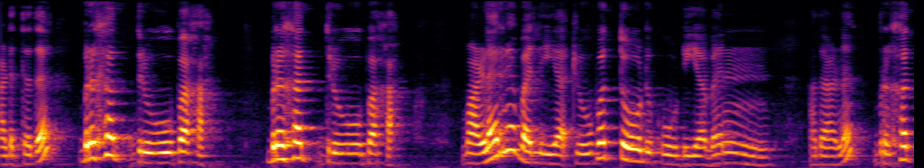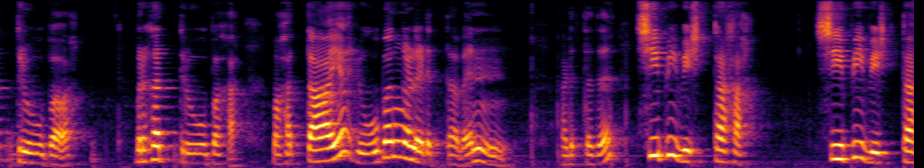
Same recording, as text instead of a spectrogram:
അടുത്തത് ബൃഹദ്രൂപ ബൃഹദ്രൂപ വളരെ വലിയ രൂപത്തോടു കൂടിയവൻ. അതാണ് ബൃഹദ്രൂപ. ബൃഹദ്രൂപ മഹത്തായ രൂപങ്ങളെടുത്തവൻ. അടുത്തത് ശിപിവിഷ്ട ശിപിവിഷ്ട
